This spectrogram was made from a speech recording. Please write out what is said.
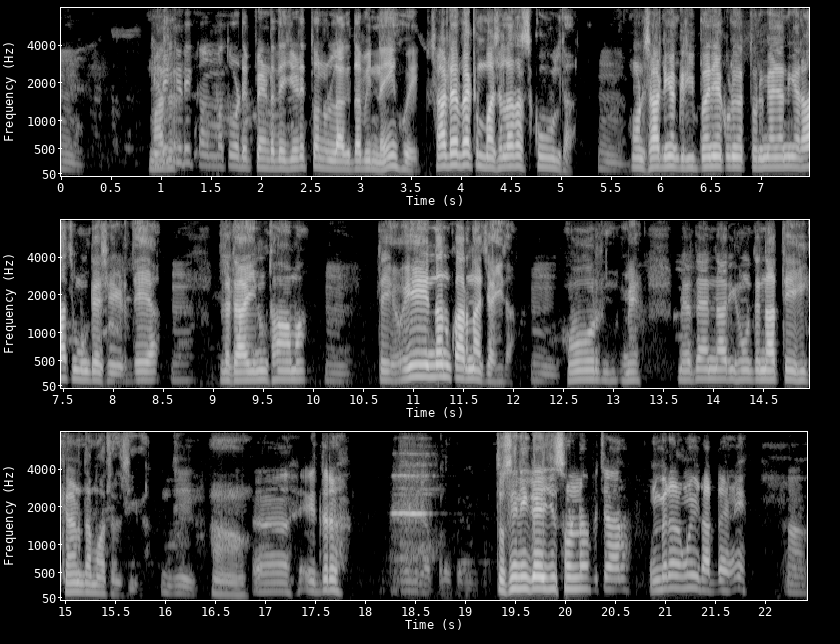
ਹੂੰ। ਕਿਹੜੇ ਮਤਲਬ ਕਿਹੜੇ ਕੰਮ ਆ ਤੁਹਾਡੇ ਪਿੰਡ ਦੇ ਜਿਹੜੇ ਤੁਹਾਨੂੰ ਲੱਗਦਾ ਵੀ ਨਹੀਂ ਹੋਏ? ਸਾਡੇ ਵਾ ਇੱਕ ਮਸਲਾ ਤਾਂ ਸਕੂਲ ਦਾ। ਹੂੰ ਹੁਣ ਸਾਡੀਆਂ ਗਰੀਬਾਂ ਦੀਆਂ ਕੁੜੀਆਂ ਤੁਰੀਆਂ ਜਾਂਦੀਆਂ ਰਾਹ 'ਚ ਮੁੰਡੇ ਛੇੜਦੇ ਆ। ਲੜਾਈ ਨੂੰ ਥਾਂ ਆ। ਤੇ ਇਹ ਇਹਨਾਂ ਨੂੰ ਕਰਨਾ ਚਾਹੀਦਾ। ਹੋਰ ਮੇਰਾ ਤਾਂ ਐਨਆਰਈ ਹੋਣ ਦੇ ਨਾਤੇ ਇਹੀ ਕਹਿਣ ਦਾ ਮਤਲਬ ਸੀਗਾ। ਜੀ। ਹਾਂ। ਅਹ ਇੱਧਰ ਤੁਸੀਂ ਨਹੀਂ ਗਏ ਜੀ ਸੁਣਨਾ ਵਿਚਾਰ? ਮੇਰਾ ਉਹੀ ਹੈ। ਹਾਂ।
